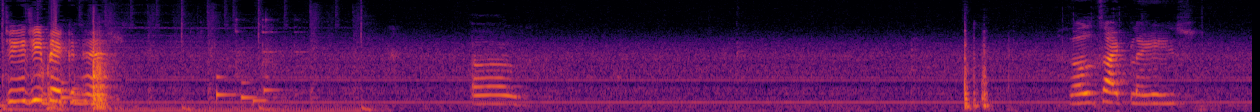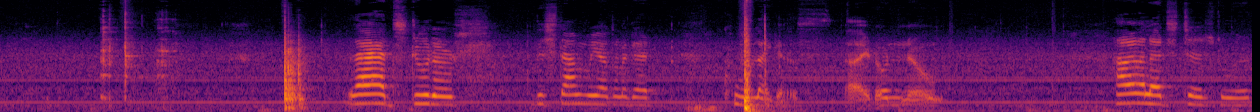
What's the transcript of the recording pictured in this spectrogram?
GG bacon hair. Um. Hillside plays. Let's do this. This time we are gonna get cool, I guess. I don't know. However, let's just do it.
